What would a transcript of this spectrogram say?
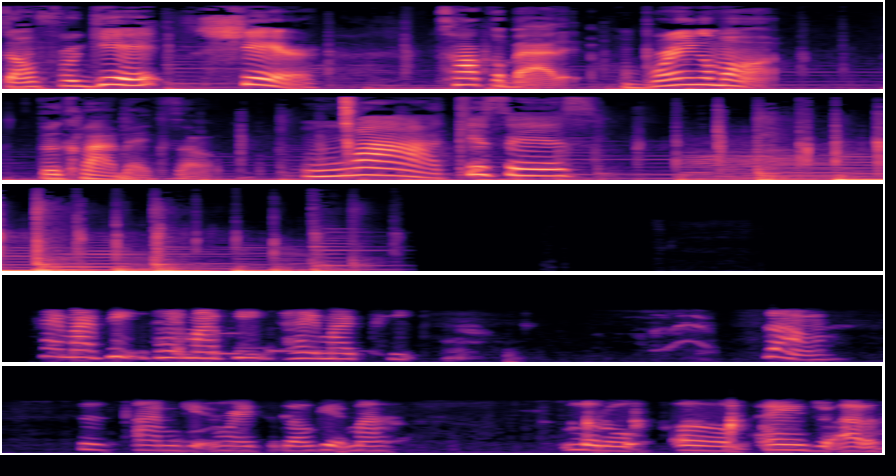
Don't forget, share, talk about it, bring them on. The climax zone. Mwah! Kisses. Hey, my peeps. Hey, my peeps. Hey, my peeps. So, since I'm getting ready to go get my little um angel out of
